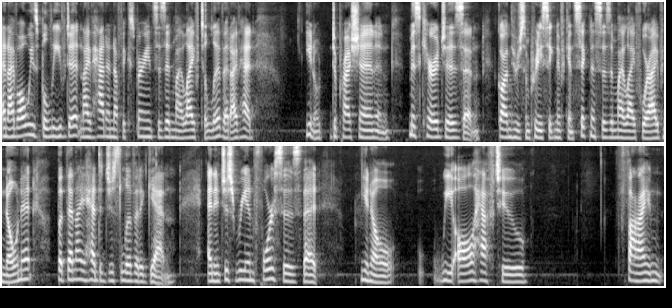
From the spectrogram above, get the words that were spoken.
And I've always believed it, and I've had enough experiences in my life to live it. I've had, you know, depression and miscarriages and gone through some pretty significant sicknesses in my life where I've known it. But then I had to just live it again. And it just reinforces that, you know, we all have to find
